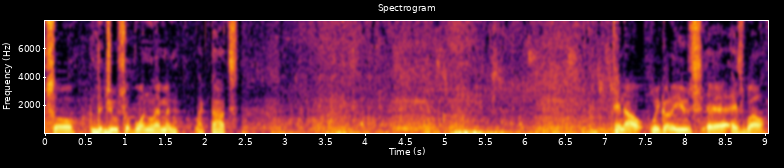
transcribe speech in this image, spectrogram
so the juice of one lemon, like that. And now we're going to use uh, as well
